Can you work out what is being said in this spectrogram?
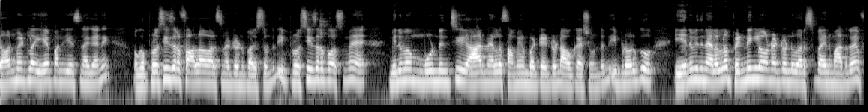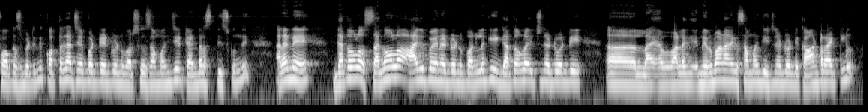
గవర్నమెంట్లో ఏ పని చేసినా కానీ ఒక ప్రొసీజర్ ఫాలో అవ్వాల్సినటువంటి పరిస్థితి ఉంటుంది. ఈ ప్రొసీజర్ కోసమే మినిమం మూడు నుంచి ఆరు నెలల సమయం పట్టేటువంటి అవకాశం ఉంటుంది. ఇప్పటివరకు ఎనిమిది నెలల్లో పెండింగ్లో ఉన్నటువంటి వర్క్స్ పైన మాత్రమే ఫోకస్ పెట్టింది. కొత్తగా చేపట్టేటువంటి వర్క్స్కి సంబంధించి టెండర్స్ తీసుకుంది. అలానే గతంలో సగంలో ఆగిపోయినటువంటి పనులకి గతంలో ఇచ్చినటువంటి లై- వాళ్ళకి నిర్మాణానికి సంబంధించి ఇచ్చినటువంటి కాంట్రాక్ట్లు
